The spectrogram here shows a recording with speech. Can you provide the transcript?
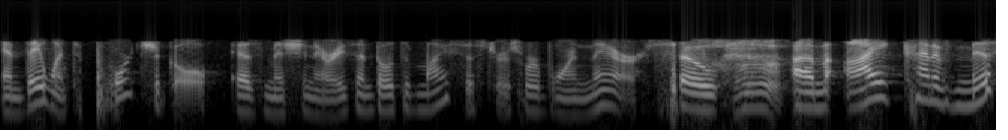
and they went to Portugal as missionaries and both of my sisters were born there. So huh. um I kind of missed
